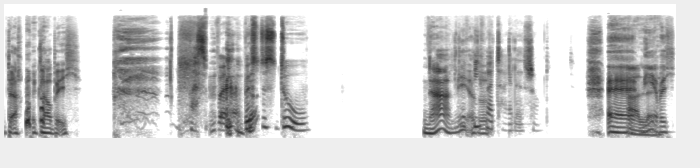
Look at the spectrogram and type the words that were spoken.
Da, äh, glaube ich. Was w- wüsstest du, Na, nee, also. FIFA-Teile schon gibt? Äh, Alle. nee, aber ich,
